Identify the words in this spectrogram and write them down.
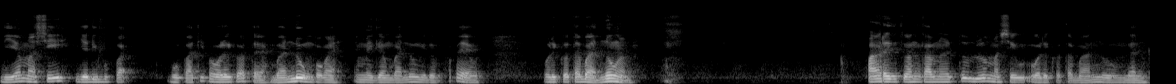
dia masih jadi bupa, bupati pak wali kota ya? Bandung pokoknya yang megang Bandung gitu. Apa ya? Wali kota Bandung apa Pak Ridwan Kamil itu dulu masih wali kota Bandung dan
